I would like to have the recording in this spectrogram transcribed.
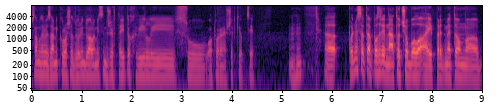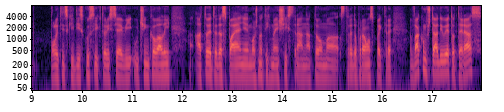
samozrejme za Mikuláša Zurindu, ale myslím, že v tejto chvíli sú otvorené všetky opcie. Uh-huh. Uh, poďme sa teda pozrieť na to, čo bolo aj predmetom uh, politických diskusí, ktorý ste aj vy účinkovali a to je teda spájanie možno tých menších strán na tom stredopravom spektre. V akom štádiu je to teraz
